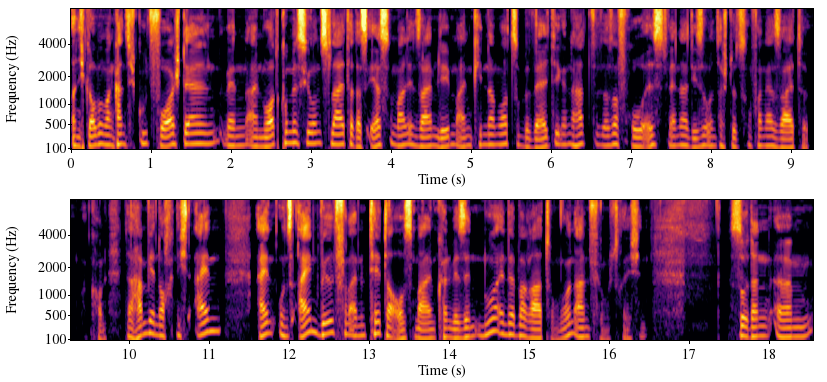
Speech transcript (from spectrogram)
und ich glaube, man kann sich gut vorstellen, wenn ein Mordkommissionsleiter das erste Mal in seinem Leben einen Kindermord zu bewältigen hat, dass er froh ist, wenn er diese Unterstützung von der Seite bekommt. Da haben wir noch nicht ein, ein, uns ein Bild von einem Täter ausmalen können. Wir sind nur in der Beratung, nur in Anführungsstrichen. So, dann ähm,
